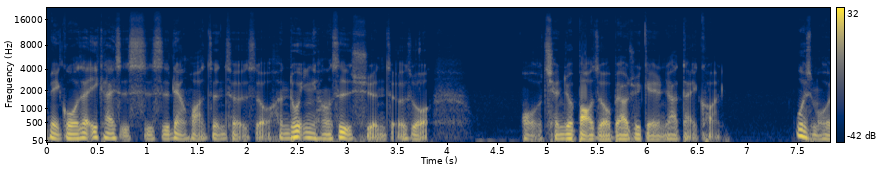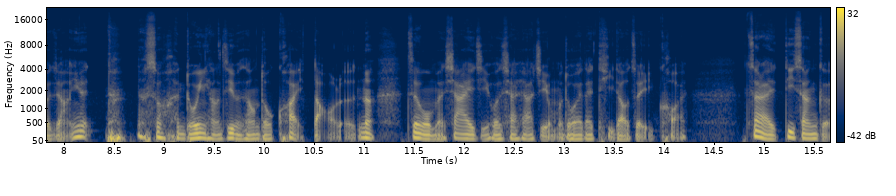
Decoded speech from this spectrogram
美国在一开始实施量化政策的时候，很多银行是选择说，哦，钱就保着，我不要去给人家贷款。为什么会这样？因为 那时候很多银行基本上都快倒了。那这我们下一集或下下集，我们都会再提到这一块。再来第三个，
